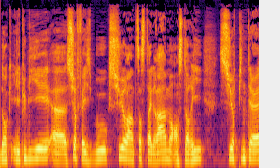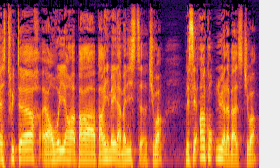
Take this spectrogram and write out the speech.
Donc, il est publié euh, sur Facebook, sur Instagram, en story, sur Pinterest, Twitter, euh, envoyé par, par email à ma liste, tu vois. Mais c'est un contenu à la base, tu vois.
